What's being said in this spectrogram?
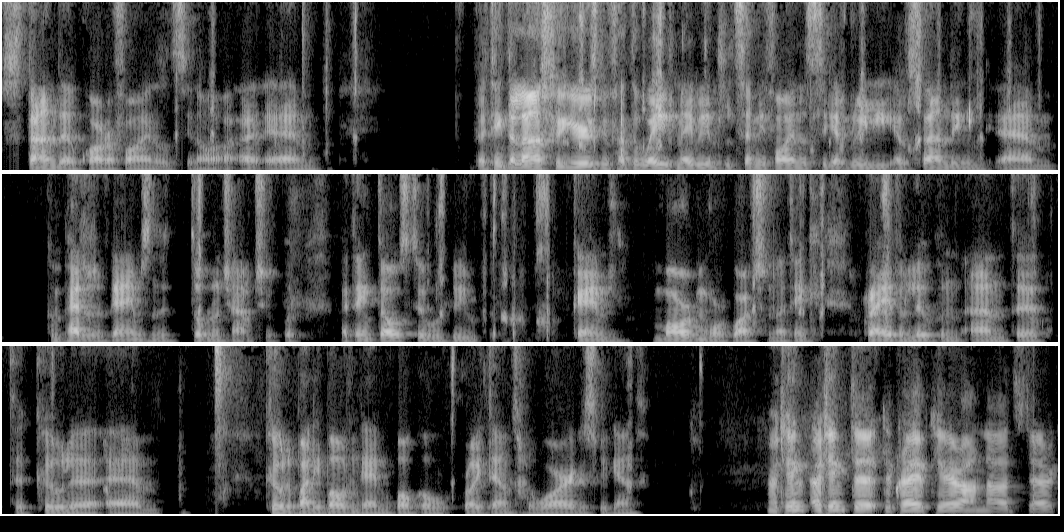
standout quarterfinals. You know, I, um, I think the last few years we've had to wait maybe until semi-finals to get really outstanding um, competitive games in the Dublin Championship. But I think those two would be games more than worth watching. I think Craobh and Lucan and the the Cuala um, Cuala Ballyboden game will go right down to the wire this weekend. I think I think the the Craobh Chiaráin lads there,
